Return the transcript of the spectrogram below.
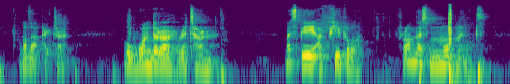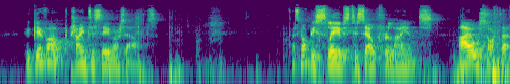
I love that picture. O wanderer, return. Let's be a people from this moment who give up trying to save ourselves Let's not be slaves to self reliance. I'll sort it.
